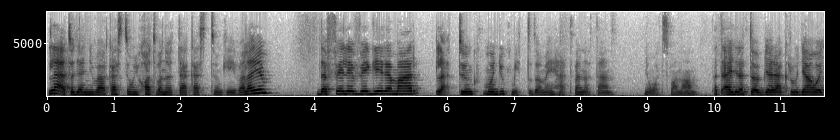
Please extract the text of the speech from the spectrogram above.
lehet, hogy ennyivel kezdtünk, hogy 65-tel kezdtünk évelején, de fél év végére már lettünk mondjuk, mit tudom én, 75-en. 80-an. Tehát egyre több gyerekről, ugye, hogy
